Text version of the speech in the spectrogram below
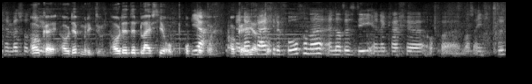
Zijn best wel. Oké, oh, dit moet ik doen. Oh, dit, dit blijft hier op, op Ja, toppen. Oké, en dan ja, krijg top. je de volgende en dat is die. En dan krijg je, of eh was eentje terug.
